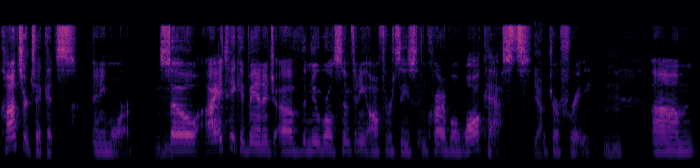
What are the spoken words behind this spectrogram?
concert tickets anymore. Mhm. So I take advantage of the New World Symphony offers these incredible wall casts, Yeah. which are free. Mhm. Um,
